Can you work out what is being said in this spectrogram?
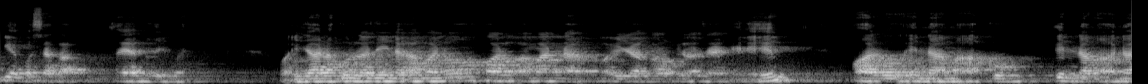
dia bersyarah saya beriman. Wa idza laqul ladzina amanu qalu amanna wa idza qalu ila sayyidihim qalu inna ma'akum inna ma'ana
